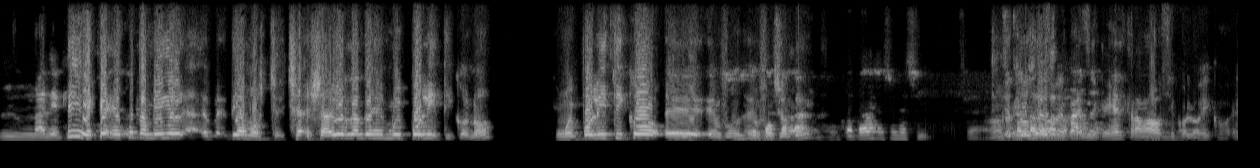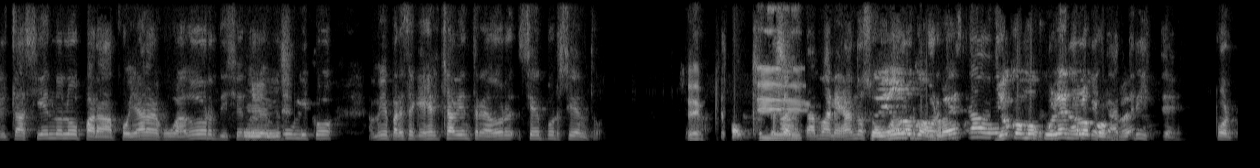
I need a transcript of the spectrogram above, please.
nadie. Sí, es que, es que también, el, digamos, Xavi Hernández es muy político, ¿no? Muy político eh, en, en función de. así. Entonces, me parece que es el trabajo psicológico. Él está haciéndolo para apoyar al jugador, diciéndole al público. A mí me parece que es el Xavi entrenador 100%. Sí. está manejando su yo no lo compré. yo como culé no lo compré. Está triste por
